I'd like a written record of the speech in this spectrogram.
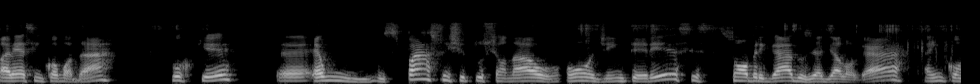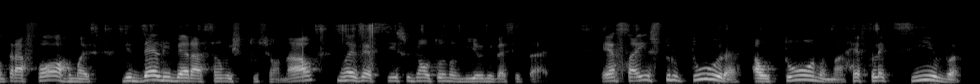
parece incomodar, porque é, é um espaço institucional onde interesses são obrigados a dialogar, a encontrar formas de deliberação institucional no exercício de uma autonomia universitária. Essa estrutura autônoma, reflexiva,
